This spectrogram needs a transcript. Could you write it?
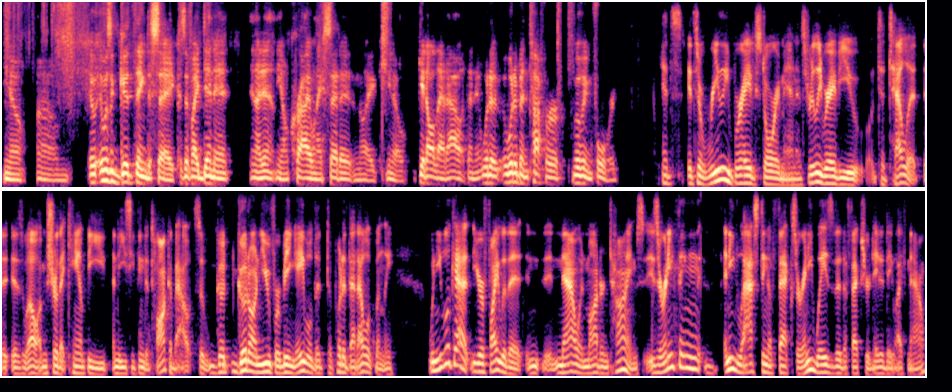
you know um, it, it was a good thing to say because if i didn't and i didn't you know cry when i said it and like you know get all that out then it would have it would have been tougher moving forward it's it's a really brave story, man. It's really brave of you to tell it as well. I'm sure that can't be an easy thing to talk about. So good good on you for being able to to put it that eloquently. When you look at your fight with it in, now in modern times, is there anything any lasting effects or any ways that it affects your day-to-day life now?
